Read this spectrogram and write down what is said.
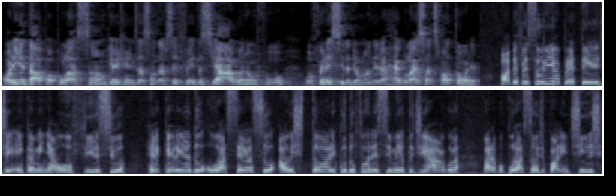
orientar a população que a higienização deve ser feita se a água não for oferecida de uma maneira regular e satisfatória? A Defensoria pretende encaminhar um ofício requerendo o acesso ao histórico do fornecimento de água para a população de Parintins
